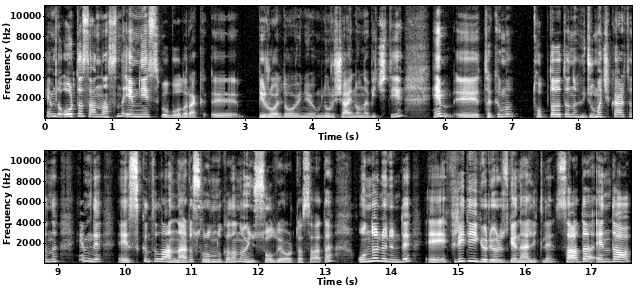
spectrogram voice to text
hem de orta sahanın aslında emniyet bobu olarak e, bir rolde oynuyor Nuri Şahin ona biçtiği. Hem e, takımı top dağıtanı, hücuma çıkartanı hem de e, sıkıntılı anlarda sorumluluk alan oyuncusu oluyor orta sahada. Onların önünde e, Freddy'yi görüyoruz genellikle. Sağda Endao,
